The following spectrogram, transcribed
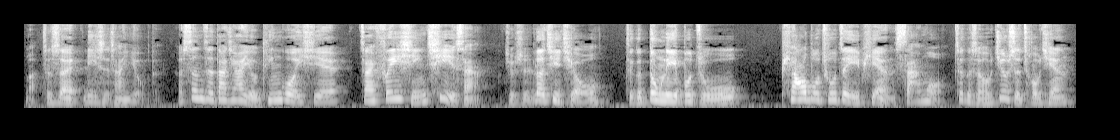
啊，这是在历史上有的。甚至大家有听过一些在飞行器上，就是热气球这个动力不足，飘不出这一片沙漠，这个时候就是抽签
